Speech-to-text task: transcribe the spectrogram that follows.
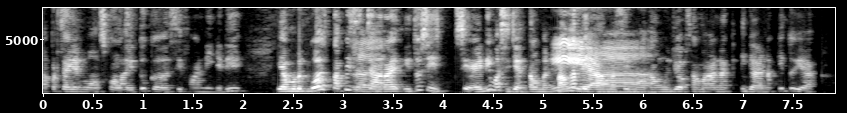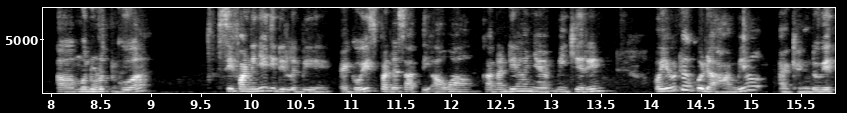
gak percayain uang sekolah itu ke si Fanny. Jadi ya menurut gue tapi secara itu si si Edi masih gentleman iya. banget ya, masih mau tanggung jawab sama anak tiga anak itu ya. Uh, menurut gue si Fanny-nya jadi lebih egois pada saat di awal karena dia hanya mikirin oh ya udah gue udah hamil, I can do it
